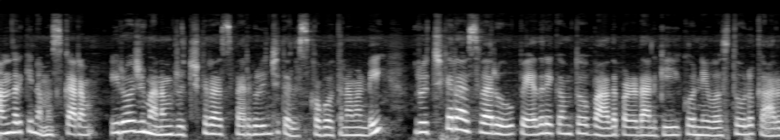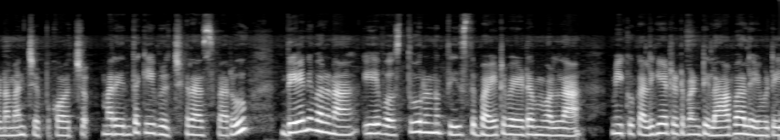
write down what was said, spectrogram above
అందరికీ నమస్కారం. ఈరోజు మనం వృచ్చిక రాశి వారి గురించి తెలుసుకోబోతున్నామండి. వృచ్చిక రాశి వారు పేదరికంతో బాధపడడానికి కొన్ని వస్తువులు కారణమని చెప్పుకోవచ్చు. మరి ఇంతకీ వృచ్చిక రాశి వారు దేని వలన ఏ వస్తువులను తీసి బయట వేయడం వలన మీకు కలిగేటటువంటి లాభాలు ఏమిటి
